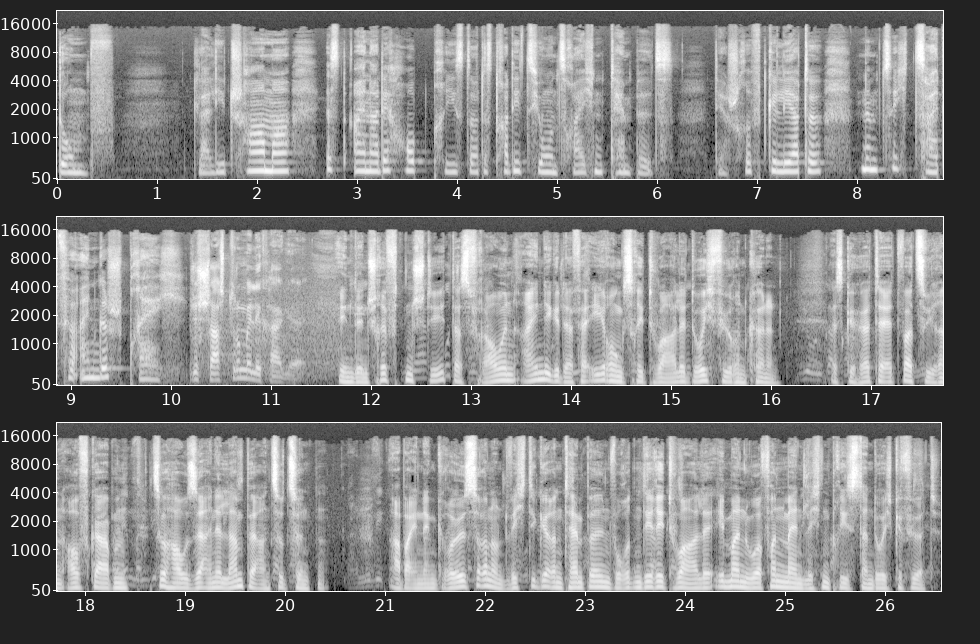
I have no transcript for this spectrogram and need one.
dumpf. Lalit Sharma ist einer der Hauptpriester des traditionsreichen Tempels. Der Schriftgelehrte nimmt sich Zeit für ein Gespräch. In den Schriften steht, dass Frauen einige der Verehrungsrituale durchführen können. Es gehörte etwa zu ihren Aufgaben, zu Hause eine Lampe anzuzünden. Aber in den größeren und wichtigeren Tempeln wurden die Rituale immer nur von männlichen Priestern durchgeführt.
